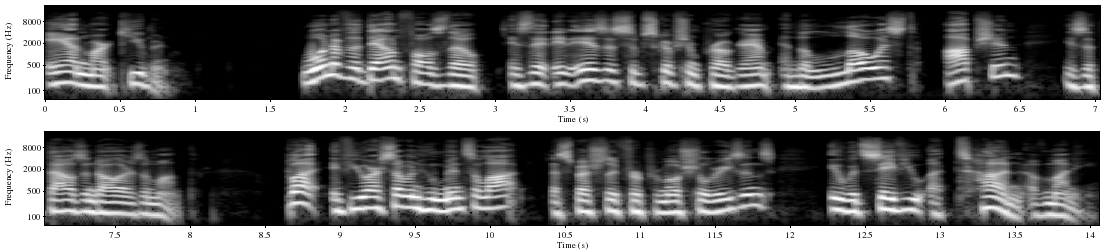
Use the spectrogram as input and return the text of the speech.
and Mark Cuban. One of the downfalls, though, is that it is a subscription program and the lowest option is $1,000 a month. But if you are someone who mints a lot, especially for promotional reasons, it would save you a ton of money.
